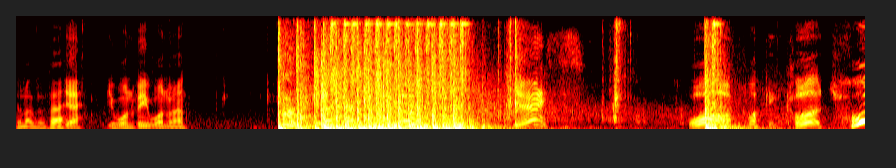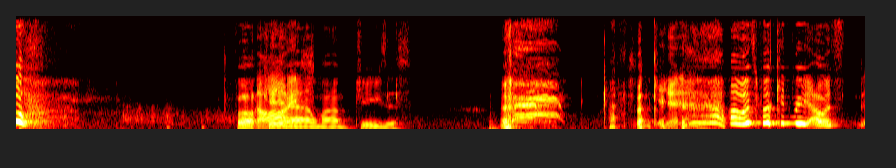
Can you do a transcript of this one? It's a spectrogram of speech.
Don't have a vest. Yeah, you 1v1, man. Yes! Whoa, fucking clutch. Whew! Fucking Nice. hell, man. Jesus. I fucking, Yeah. I was fucking re- I was in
